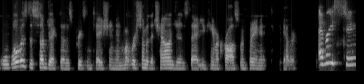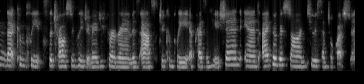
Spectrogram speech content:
what was the subject of this presentation and what were some of the challenges that you came across when putting it together? Every student that completes the Charleston Collegiate Majors program is asked to complete a presentation, and I focused on two essential questions.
